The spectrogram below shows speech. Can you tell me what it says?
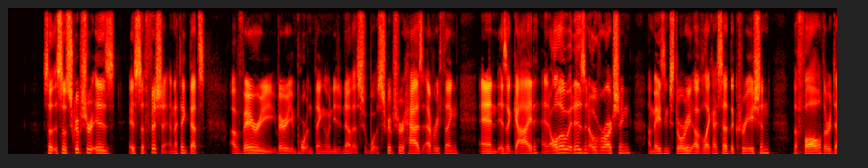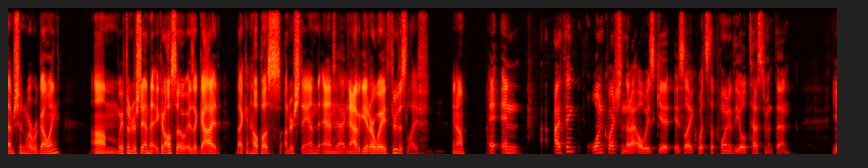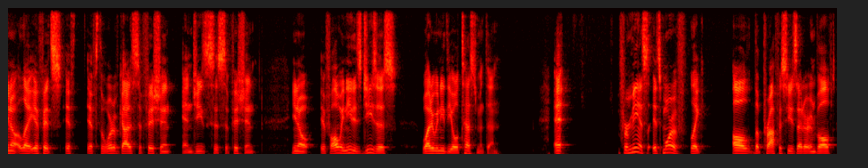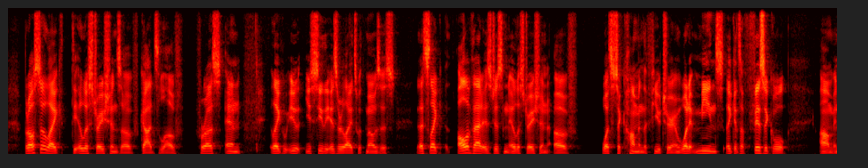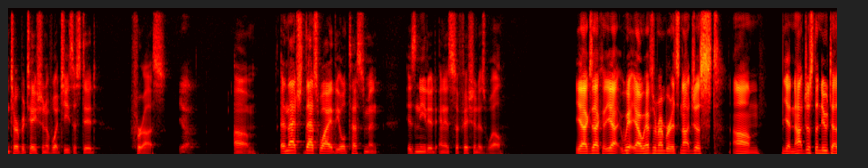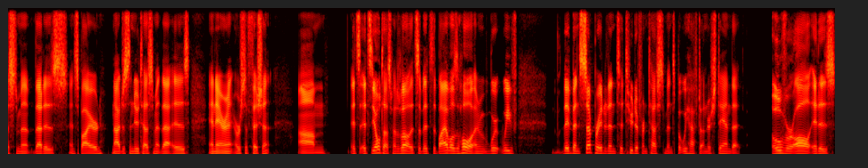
So so scripture is is sufficient and I think that's a very very important thing we need to know that scripture has everything and is a guide and although it is an overarching amazing story of like I said the creation the fall, the redemption, where we're going. Um, we have to understand that it can also is a guide that can help us understand and Exactly. navigate our way through this life. You know, and, and i think one question that i always get is like what's the point of the old testament then you know like if it's if if the word of god is sufficient and jesus is sufficient you know if all we need is jesus why do we need the old testament then and for me it's it's more of like all the prophecies that are involved but also like the illustrations of god's love for us. And like you you see the israelites with moses. That's like all of that is just an illustration of what's to come in the future and what it means. Like it's a physical um, interpretation of what jesus did for us. Yeah. um, and that's that's why the old testament is needed and is sufficient as well. Yeah, exactly. Yeah, we, yeah, we have to remember it's not just um yeah, not just the New Testament that is inspired, not just the New Testament that is inerrant or sufficient. Um it's it's the Old Testament as well. It's it's the Bible as a whole and we're, we've they've been separated into two different testaments, but we have to understand that overall it is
